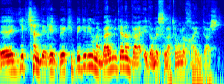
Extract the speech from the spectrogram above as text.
یک چند دقیقه بریکی بگیریم. من برمیگردم و ادامه صحبتمون رو خواهیم داشت.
